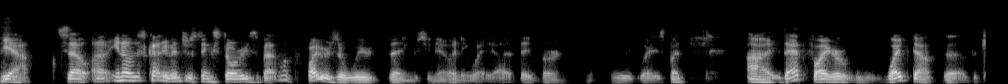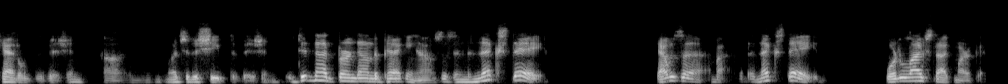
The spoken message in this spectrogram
Yeah. So uh, you know, there's kind of interesting stories about. Well, fires are weird things, you know. Anyway, uh, they burn weird ways, but uh, that fire wiped out the, the cattle division, uh, much of the sheep division. It did not burn down the packing houses. And the next day, that was a, about the next day, for the livestock market.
